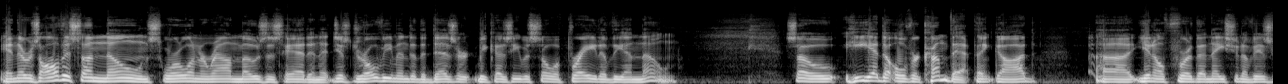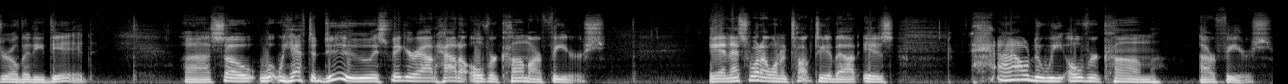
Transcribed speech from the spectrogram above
And there was all this unknown swirling around Moses' head, and it just drove him into the desert because he was so afraid of the unknown. So he had to overcome that, thank God, uh, you know, for the nation of Israel that he did. Uh, so what we have to do is figure out how to overcome our fears. And that's what I want to talk to you about is how do we overcome our fears?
